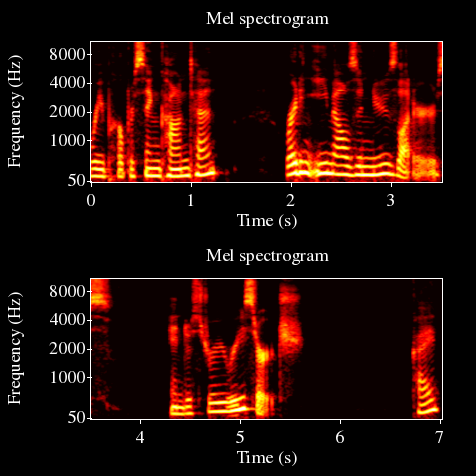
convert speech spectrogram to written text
repurposing content, writing emails and newsletters, industry research. Okay,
